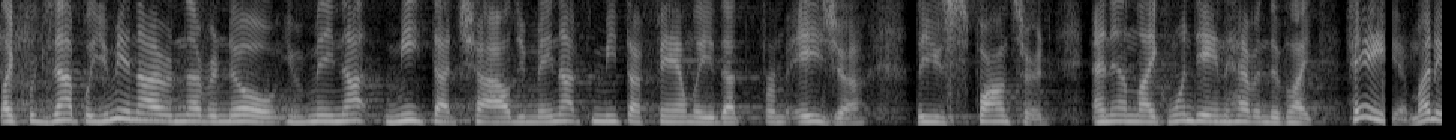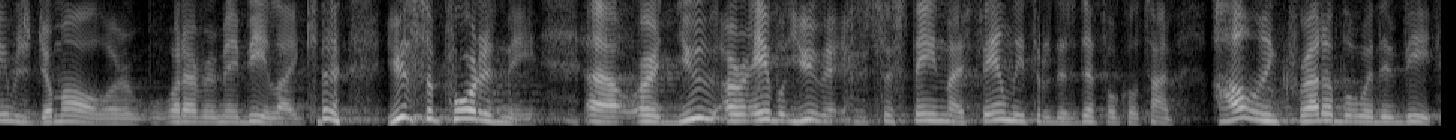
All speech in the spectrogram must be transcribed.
Like, for example, you may not never know, you may not meet that child, you may not meet that family that from Asia that you sponsored. And then, like, one day in heaven, they're like, hey, my name is Jamal, or whatever it may be. Like, you supported me, uh, or you are able, you sustained my family through this difficult time. How incredible would it be?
